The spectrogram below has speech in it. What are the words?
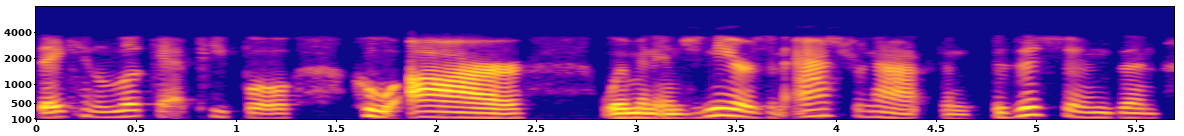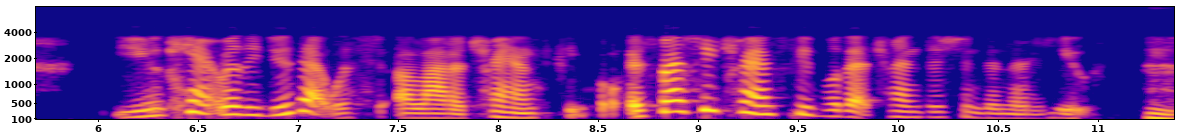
they can look at people who are women engineers and astronauts and physicians and you can't really do that with a lot of trans people, especially trans people that transitioned in their youth, hmm.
